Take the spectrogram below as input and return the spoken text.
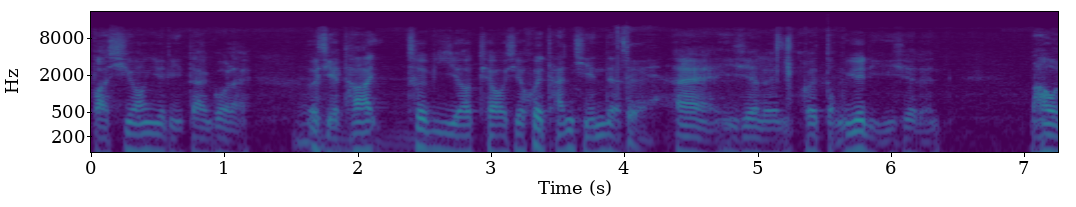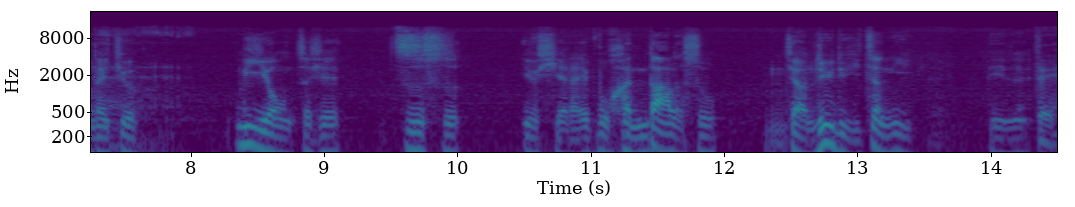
把西方乐理带过来，而且他特别要挑一些会弹琴的，对，哎，一些人会懂乐理一些人，然后呢就利用这些知识，又写了一部很大的书，叫《律吕正义》，对不对？对，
